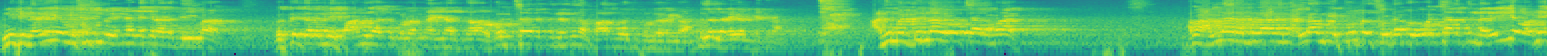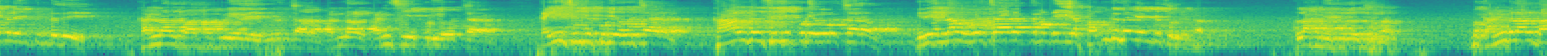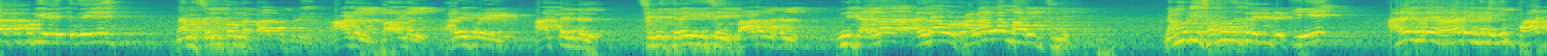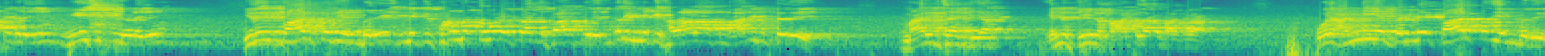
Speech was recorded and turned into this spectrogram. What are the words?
இன்னைக்கு நிறைய முஸ்லிம்கள் என்ன நினைக்கிறாங்க தெரியுமா? வெட்கத்தலங்களை பாதுகாத்துக் கொள்ளணும்னா என்ன அர்த்தம்? விபச்சாரத்திலிருந்து நான் பாதுகாத்துக் கொள்ள வேண்டும் அப்படிதான் நிறைய பேர் நினைக்கிறாங்க. அது மட்டும்தான் விபச்சாரமா? அப்ப அல்லாஹ் ரபுல்லாலும் அல்லாவுடைய தூதர் சொல்றாங்க விபச்சாரத்தில் நிறைய வகைகள் இருக்கின்றது. கண்ணால் பார்க்கக்கூடியது விபச்சாரம் கண்ணால் கண் செய்யக்கூடிய விபச்சாரம் கை செய்யக்கூடிய விபச்சாரம் கால்கள் செய்யக்கூடிய விபச்சாரம். இதையெல்லாம் விபச்சாரத்தினுடைய பங்குகள் என்று சொல்கிறார் அல்லாஹுடைய தூதர் சொன்னார் இப்ப கண்களால் பார்க்கக்கூடியது என்னது? நாம செல்போன்ல பார்க்கக்கூடியது. ஆடல் பாடல் அரைகுறை ஆட்டங்கள் சிறு திரை இசை பாடல்கள் இன்னைக்கு அதெல்லாம் அதெல்லாம் ஒரு கலாலா மாறிடுச்சு இன்னைக்கு. நம்முடைய சமூகத்தில் இன்றைக்கு அரைகுறை ஆடைகளையும் பாட்டுகளையும் மியூசிக்குகளையும் இதை பார்ப்பது என்பது இன்னைக்கு குடும்பத்தோடு உட்கார்ந்து பார்ப்பது என்பது இன்னைக்கு ஹலாலாக மாறிவிட்டது. மாறிடுச்சா இல்லையா? என்ன டிவியில பாட்டு தானே பார்க்கலாம். ஒரு அந்நிய பெண்ணை பார்ப்பது என்பது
